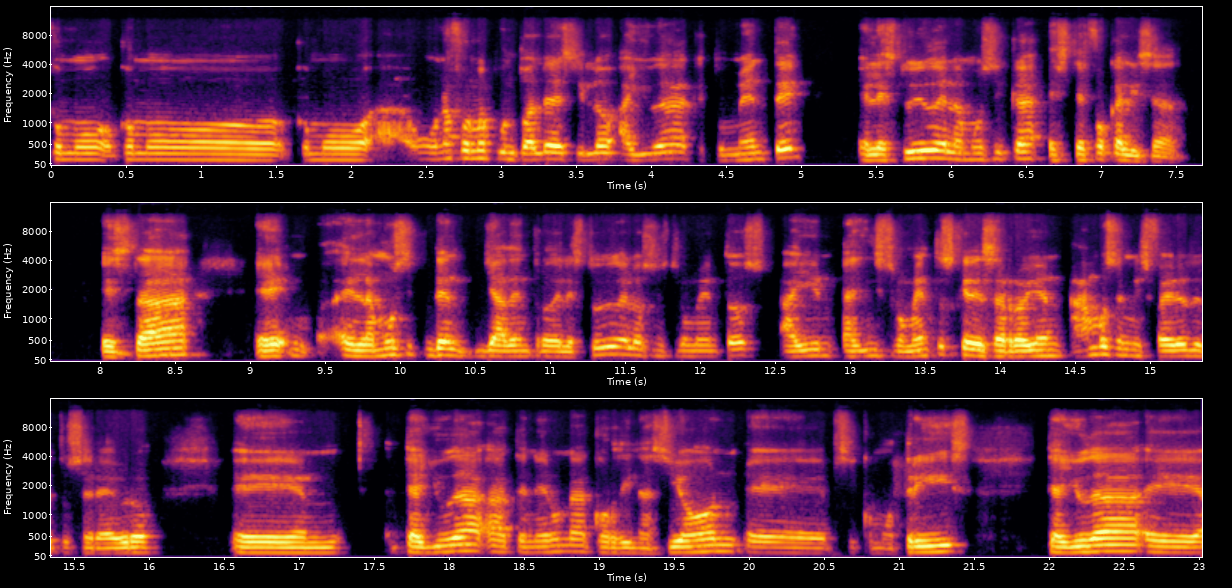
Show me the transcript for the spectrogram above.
como, como, como una forma puntual de decirlo, ayuda a que tu mente, el estudio de la música esté focalizada. Está eh, en la música, ya dentro del estudio de los instrumentos, hay, hay instrumentos que desarrollan ambos hemisferios de tu cerebro. Eh, te ayuda a tener una coordinación eh, psicomotriz, te ayuda, eh,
